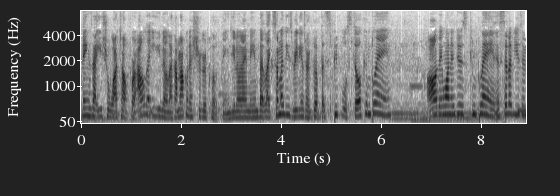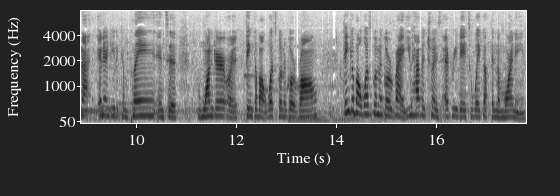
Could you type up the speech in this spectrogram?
things that you should watch out for, I'll let you know. Like, I'm not going to sugarcoat things, you know what I mean? But, like, some of these readings are good, but people still complain. All they want to do is complain. Instead of using that energy to complain and to wonder or think about what's going to go wrong, think about what's going to go right. You have a choice every day to wake up in the morning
